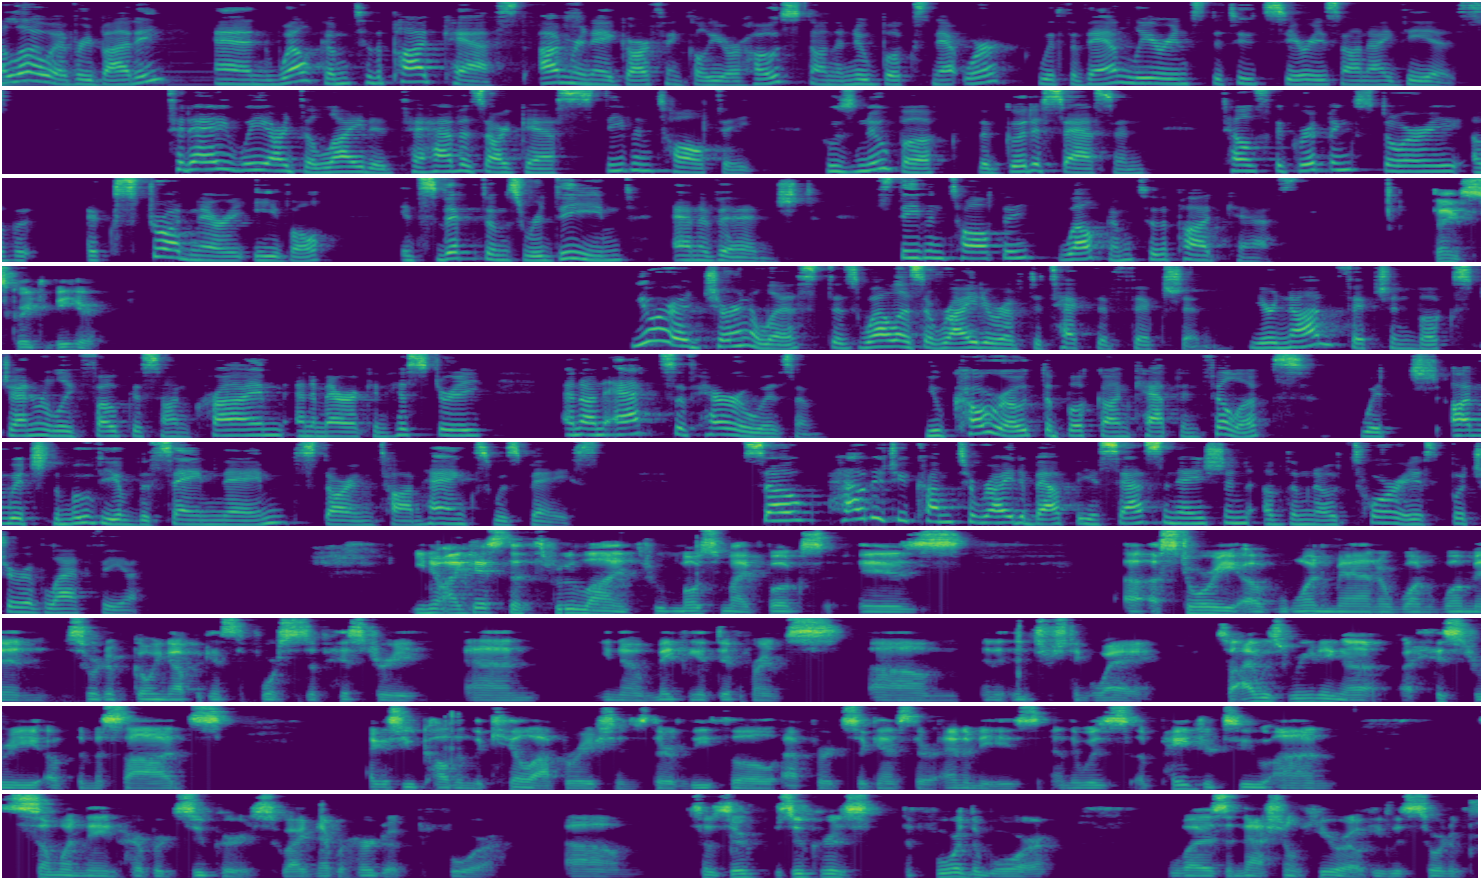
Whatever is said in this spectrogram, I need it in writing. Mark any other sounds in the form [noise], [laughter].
Hello, everybody, and welcome to the podcast. I'm Renee Garfinkle, your host on the New Books Network with the Van Leer Institute series on ideas. Today, we are delighted to have as our guest Stephen Talty, whose new book, The Good Assassin, tells the gripping story of extraordinary evil, its victims redeemed and avenged. Stephen Talty, welcome to the podcast. Thanks. It's great to be here. You're a journalist as well as a writer of detective fiction. Your nonfiction books generally focus on crime and American history and on acts of heroism. You co-wrote the book on Captain Phillips, which, on which the movie of the same name, starring Tom Hanks, was based. So, how did you come to write about the assassination of the notorious Butcher of Latvia? You know, I guess the through line through most of my books is a story of one man or one woman sort of going up against the forces of history and you know making a difference um, in an interesting way. So I was reading a, a, history of the Mossad's, I guess you'd call them the kill operations, their lethal efforts against their enemies, and there was a page or two on someone named Herbert Cukurs, who I'd never heard of before. Um, so Cukurs, before the war, was a national hero. He was sort of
